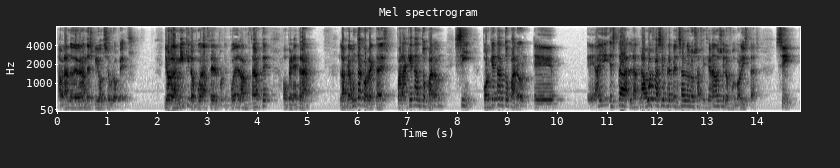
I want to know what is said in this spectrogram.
hablando de grandes pivots europeos. Jordan Mickey lo puede hacer porque puede lanzarte o penetrar. La pregunta correcta es, ¿para qué tanto parón? Sí, ¿por qué tanto parón? Eh, eh, ahí está la, UEFA siempre pensando en los aficionados y los futbolistas. Sí,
